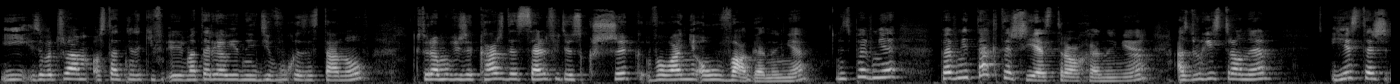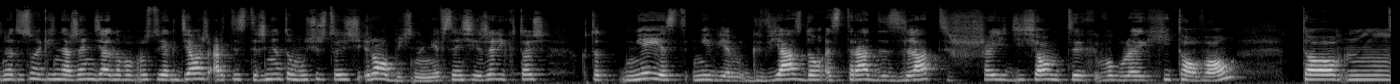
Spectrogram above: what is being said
I zobaczyłam ostatnio taki y, materiał jednej dziewuchy ze Stanów, która mówi, że każde selfie to jest krzyk, wołanie o uwagę, no nie? Więc pewnie, pewnie tak też jest trochę, no nie? A z drugiej strony jest też, no to są jakieś narzędzia, no po prostu jak działasz artystycznie, to musisz coś robić, no nie? W sensie, jeżeli ktoś, kto nie jest, nie wiem, gwiazdą estrady z lat 60. w ogóle hitową, to, mm,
